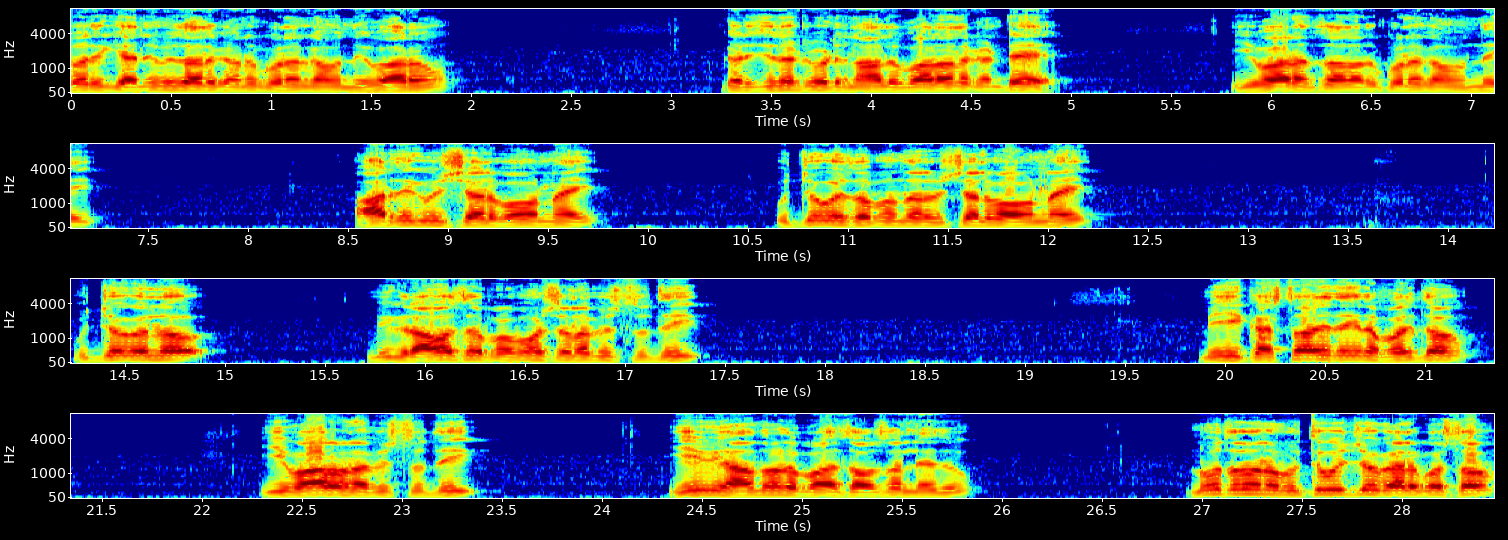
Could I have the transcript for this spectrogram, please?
వారికి అన్ని విధాలుగా అనుకూలంగా ఉంది ఈ వారం. గడిచినటువంటి నాలుగు వారాల కంటే ఈ వారం చాలా అనుకూలంగా ఉంది. ఆర్థిక విషయాలు బాగున్నాయి. ఉద్యోగ సంబంధాల విషయాలు బాగున్నాయి. ఉద్యోగంలో మీకు రావాల్సిన ప్రమోషన్ లభిస్తుంది. మీ కష్టానికి తగిన ఫలితం ఈ వారం లభిస్తుంది. ఏమీ ఆందోళన పడాల్సిన అవసరం లేదు. నూతనమైన వృత్తి ఉద్యోగాల కోసం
